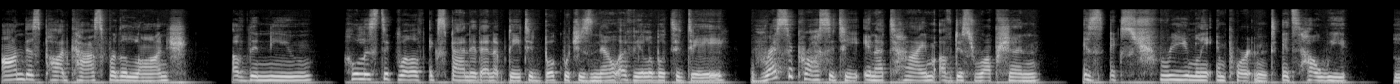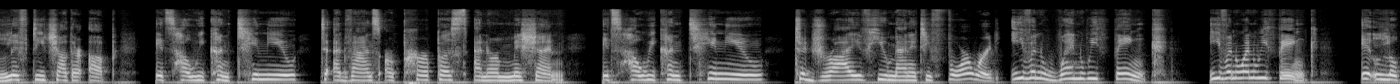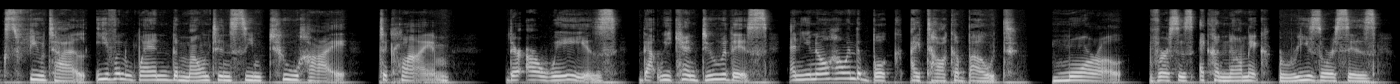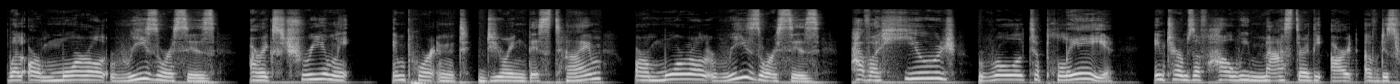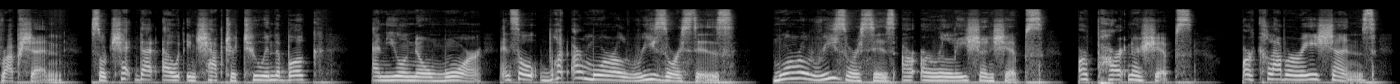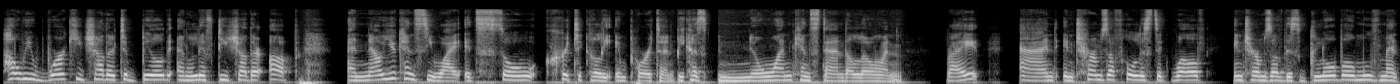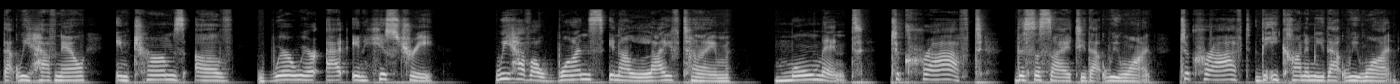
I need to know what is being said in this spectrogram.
on this podcast for the launch of the new Holistic Wealth Expanded and Updated book, which is now available today. Reciprocity in a time of disruption is extremely important. It's how we lift each other up. It's how we continue to advance our purpose and our mission. It's how we continue to drive humanity forward, even when we think, even when we think it looks futile, even when the mountains seem too high to climb. There are ways that we can do this. And you know how in the book I talk about moral versus economic resources? Well, our moral resources are extremely important during this time. Our moral resources have a huge role to play in terms of how we master the art of disruption. So check that out in chapter two in the book and you'll know more. And so, what are moral resources? Moral resources are our relationships, our partnerships, our collaborations, how we work each other to build and lift each other up. And now you can see why it's so critically important because no one can stand alone, right? And in terms of holistic wealth, in terms of this global movement that we have now, in terms of where we're at in history, we have a once in a lifetime moment to craft the society that we want, to craft the economy that we want.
